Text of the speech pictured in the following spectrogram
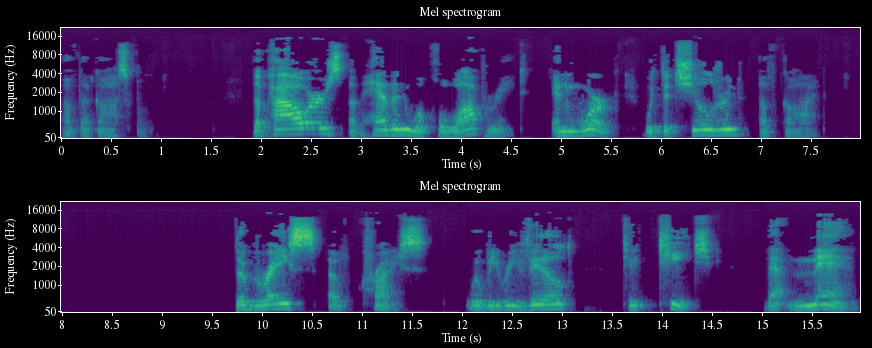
of the gospel. The powers of heaven will cooperate and work with the children of God. The grace of Christ will be revealed to teach that man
